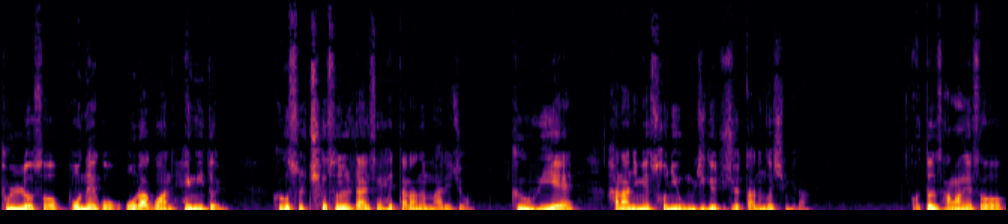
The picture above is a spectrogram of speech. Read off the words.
불러서 보내고 오라고 한 행위들, 그것을 최선을 다해서 했다라는 말이죠. 그 위에 하나님의 손이 움직여 주셨다는 것입니다. 어떤 상황에서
